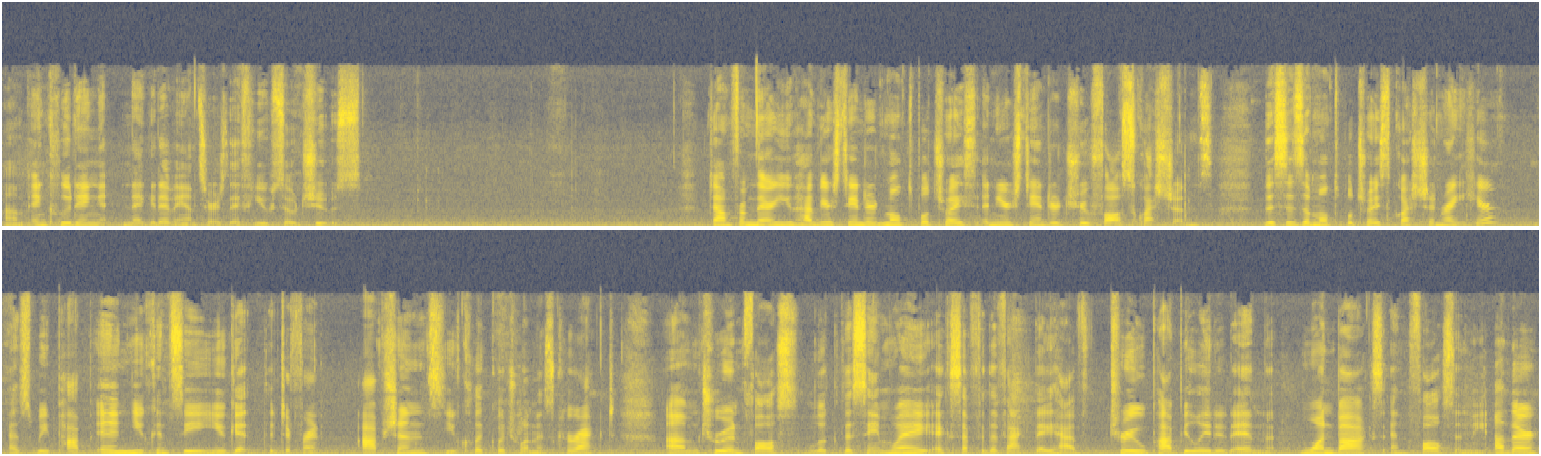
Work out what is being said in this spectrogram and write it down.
um, including negative answers if you so choose. Down from there, you have your standard multiple choice and your standard true false questions. This is a multiple choice question right here. As we pop in, you can see you get the different options, you click which one is correct. Um, true and false look the same way, except for the fact they have true populated in one box and false in the other.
